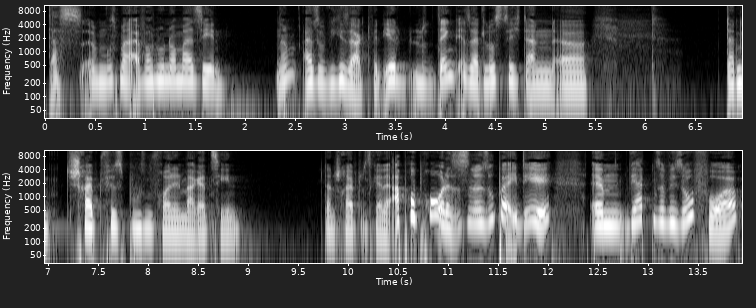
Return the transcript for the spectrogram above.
das äh, muss man einfach nur nochmal sehen. Ne? Also wie gesagt, wenn ihr denkt, ihr seid lustig, dann, äh, dann schreibt fürs Busenfreundin-Magazin. Dann schreibt uns gerne. Apropos, das ist eine super Idee. Ähm, wir hatten sowieso vor,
